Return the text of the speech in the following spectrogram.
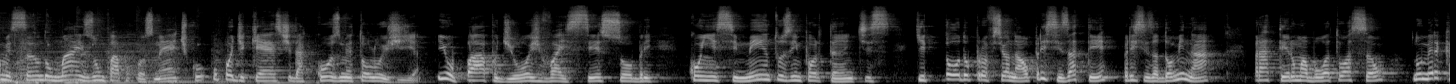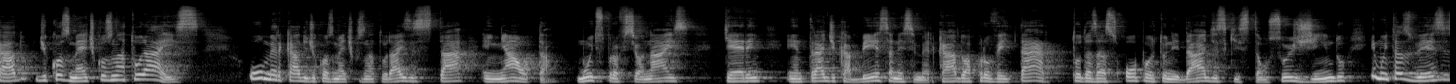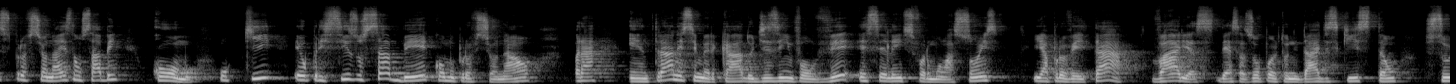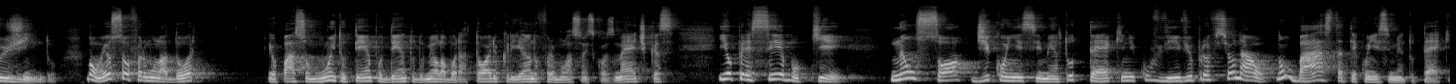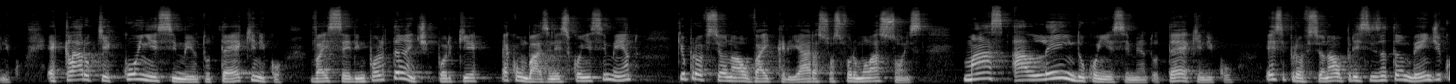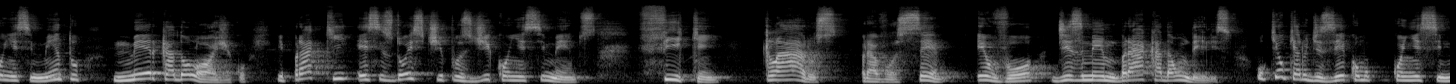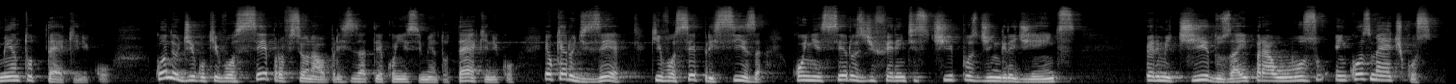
começando mais um Papo Cosmético, o podcast da cosmetologia. E o papo de hoje vai ser sobre conhecimentos importantes que todo profissional precisa ter, precisa dominar para ter uma boa atuação no mercado de cosméticos naturais. O mercado de cosméticos naturais está em alta. Muitos profissionais querem entrar de cabeça nesse mercado, aproveitar todas as oportunidades que estão surgindo e muitas vezes profissionais não sabem como. O que eu preciso saber como profissional para entrar nesse mercado, desenvolver excelentes formulações e aproveitar várias dessas oportunidades que estão surgindo. Bom, eu sou formulador, eu passo muito tempo dentro do meu laboratório criando formulações cosméticas e eu percebo que não só de conhecimento técnico vive o profissional. Não basta ter conhecimento técnico. É claro que conhecimento técnico vai ser importante, porque é com base nesse conhecimento que o profissional vai criar as suas formulações. Mas, além do conhecimento técnico, esse profissional precisa também de conhecimento mercadológico. E para que esses dois tipos de conhecimentos fiquem claros para você, eu vou desmembrar cada um deles. O que eu quero dizer como conhecimento técnico? Quando eu digo que você, profissional, precisa ter conhecimento técnico, eu quero dizer que você precisa conhecer os diferentes tipos de ingredientes permitidos aí para uso em cosméticos.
